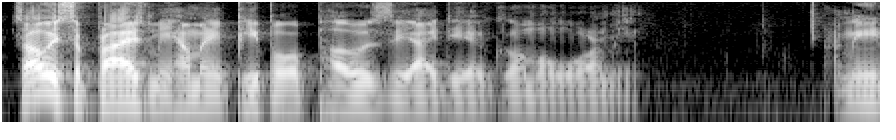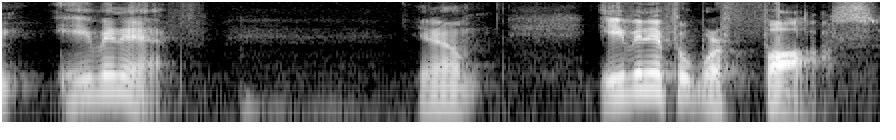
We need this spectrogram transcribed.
It's always surprised me how many people oppose the idea of global warming. I mean, even if, you know, even if it were false,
